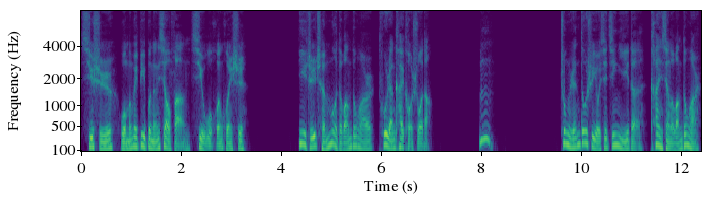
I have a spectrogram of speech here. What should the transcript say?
其实我们未必不能效仿气武魂魂师。一直沉默的王冬儿突然开口说道。嗯，众人都是有些惊疑的看向了王冬儿。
